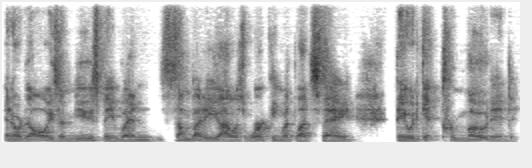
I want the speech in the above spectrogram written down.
and it would always amuse me when somebody I was working with, let's say, they would get promoted.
